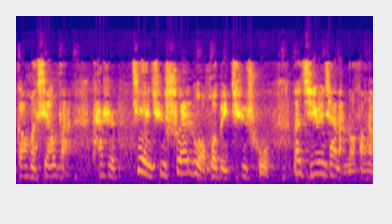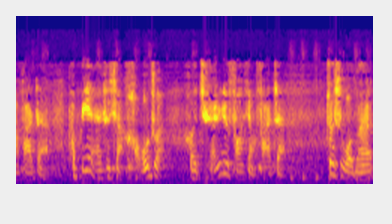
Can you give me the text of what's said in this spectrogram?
刚好相反，它是渐趋衰弱或被驱除。那疾病向哪个方向发展？它必然是向好转和痊愈方向发展。这是我们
